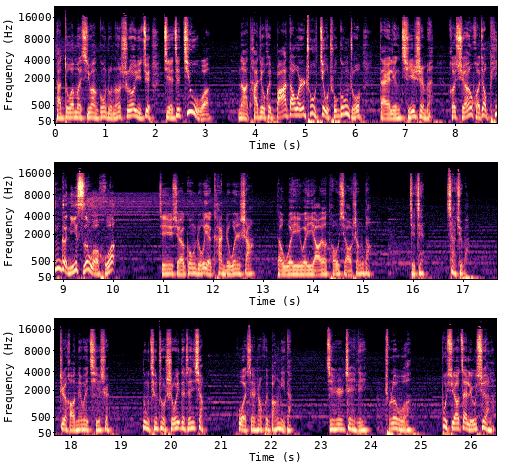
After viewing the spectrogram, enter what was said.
他多么希望公主能说一句“姐姐救我”，那他就会拔刀而出救出公主，带领骑士们和玄火教拼个你死我活。金雪公主也看着温莎，她微微摇摇头，小声道：“姐姐，下去吧，治好那位骑士，弄清楚石威的真相，霍先生会帮你的。今日这里除了我。”不需要再流血了，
